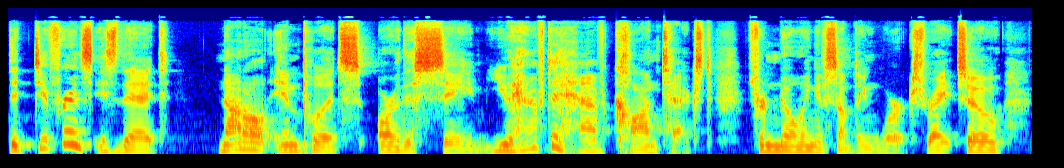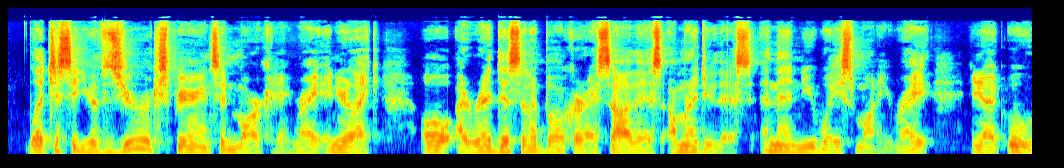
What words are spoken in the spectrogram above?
The difference is that not all inputs are the same. You have to have context for knowing if something works, right? So let's just say you have zero experience in marketing, right? And you're like, oh, I read this in a book or I saw this, I'm going to do this. And then you waste money, right? And you're like, oh,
